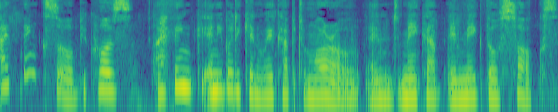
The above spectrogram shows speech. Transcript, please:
I think so because I think anybody can wake up tomorrow and make up and make those socks.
